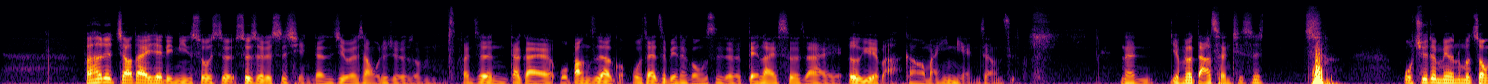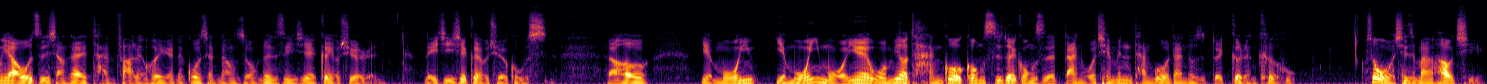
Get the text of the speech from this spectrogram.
反正就交代一些零零碎碎碎碎的事情，但是基本上我就觉得说，嗯，反正大概我帮这家，我在这边的公司的 deadline 设在二月吧，刚好满一年这样子。那有没有达成？其实我觉得没有那么重要，我只是想在谈法人会员的过程当中，认识一些更有趣的人，累积一些更有趣的故事，然后也磨一也磨一磨，因为我没有谈过公司对公司的单，我前面谈过的单都是对个人客户，所以我其实蛮好奇。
